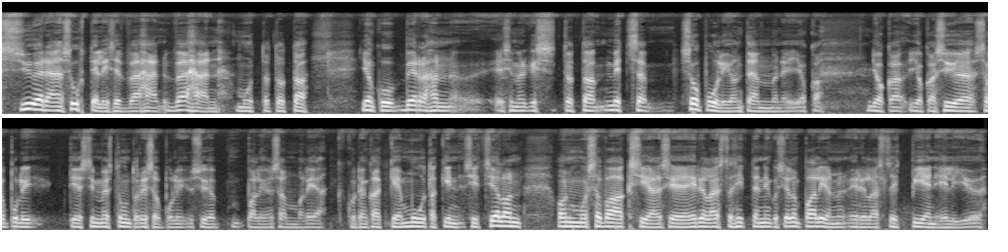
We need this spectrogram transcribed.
syödään suhteellisen vähän, vähän mutta tota, jonkun verran esimerkiksi tota, metsäsopuli on tämmöinen, joka, joka, joka syö. Sopuli tietysti myös tunturisopuli syö paljon sammalia, kuten kaikkea muutakin. Sitten siellä on, on muun muassa vaaksiaisia ja erilaista sitten, niin siellä on paljon erilaista sit pieneliöä,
